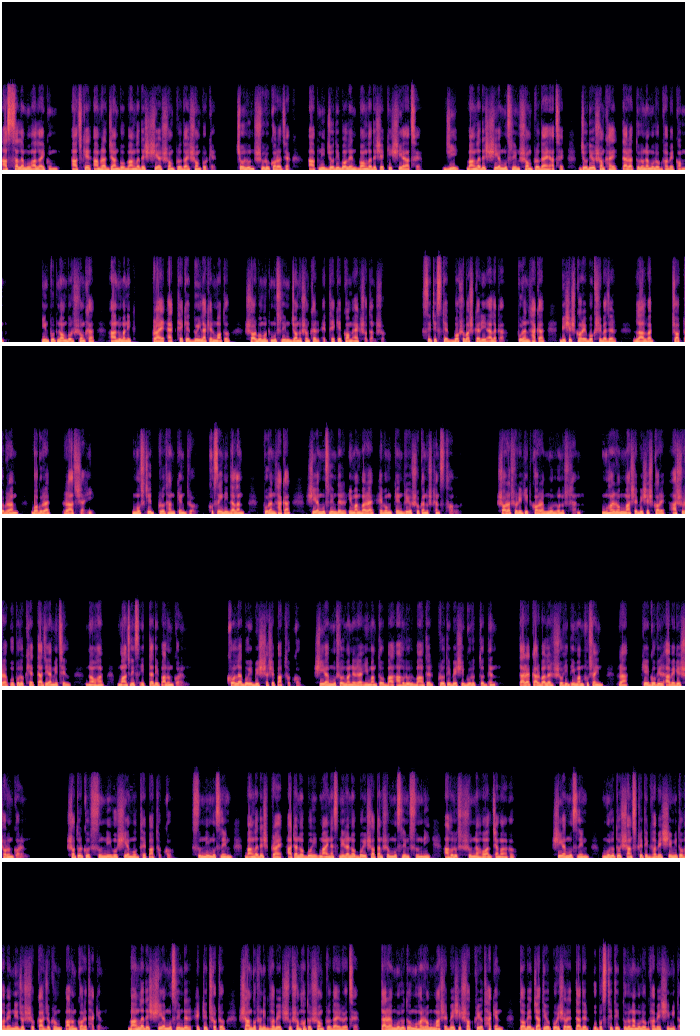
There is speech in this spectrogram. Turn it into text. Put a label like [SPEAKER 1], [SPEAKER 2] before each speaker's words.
[SPEAKER 1] আসসালামু আলাইকুম। আজকে আমরা জানব বাংলাদেশ শিয়া সম্প্রদায় সম্পর্কে। চলুন শুরু করা যাক। আপনি যদি বলেন বাংলাদেশে কি শিয়া আছে? জি, বাংলাদেশ শিয়া মুসলিম সম্প্রদায় আছে, যদিও সংখ্যায় তারা তুলনামূলকভাবে কম। ইনপুট নম্বর সংখ্যা, আনুমানিক, প্রায় এক থেকে দুই লাখের মতো, সর্বমোট মুসলিম জনসংখ্যার থেকে কম এক শতাংশ। সিটিস্কেপ বসবাসকারী এলাকা। পুরান ঢাকা, বিশেষ করে বক্সিবাজার, লালবাগ, চট্টগ্রাম, বগুড়া, রাজশাহী। মসজিদ প্রধান কেন্দ্র, হুসেইনি দালান, পুরান ঢাকা, শিয়া মুসলিমদের ইমামবাড়া এবং কেন্দ্রীয় শোকানুষ্ঠান স্থল। সরাসরি হিট করা মূল অনুষ্ঠান। মুহররম মাসে বিশেষ করে আশুরা উপলক্ষে তাজিয়া মিছিল, নওহা, মাজলিস ইত্যাদি পালন করেন। খোলা বই বিশ্বাসে পার্থক্য। শিয়া মুসলমানেরা ইমামত বা আহলুল বাউতের প্রতি বেশি গুরুত্ব দেন। তারা কারবালার শহীদ ইমাম হুসাইন, রা কে গভীর আবেগে স্মরণ করেন? সতর্ক সুন্নি ও শিয়া মধ্যে পার্থক্য। সুন্নি মুসলিম, বাংলাদেশ প্রায় আটানব্বই মাইনাস নিরানব্বই শতাংশ মুসলিম সুন্নি, আহলুস সুন্না ওয়াল জামাহ। শিয়া মুসলিম মূলত সাংস্কৃতিকভাবে সীমিতভাবে নিজস্ব কার্যক্রম পালন করে থাকেন। বাংলাদেশ শিয়া মুসলিমদের একটি ছোট, সাংগঠনিকভাবে সুসংহত সম্প্রদায় রয়েছে। তারা মূলত মুহররম মাসে বেশি সক্রিয় থাকেন, তবে জাতীয় পরিসরে তাদের উপস্থিতি তুলনামূলকভাবে সীমিত।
